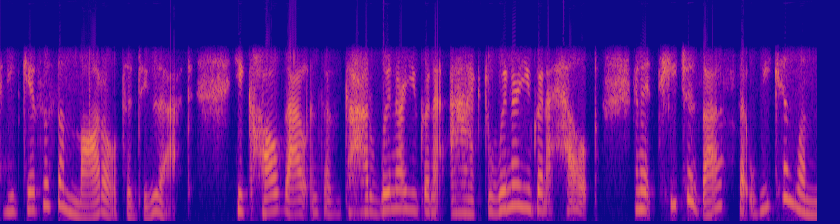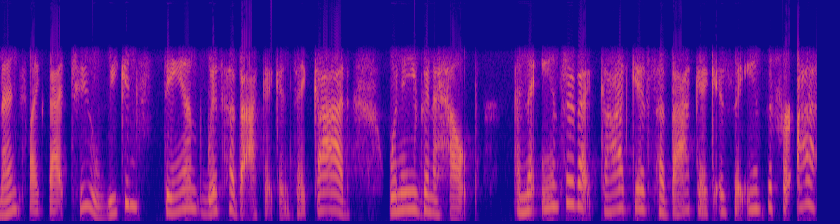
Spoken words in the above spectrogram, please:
and he gives us a model to do that. He calls out and says, God, when are you going to act? When are you going to help? And it teaches us that we can lament like that too. We can stand with Habakkuk and say, God, when are you going to help? And the answer that God gives Habakkuk is the answer for us.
